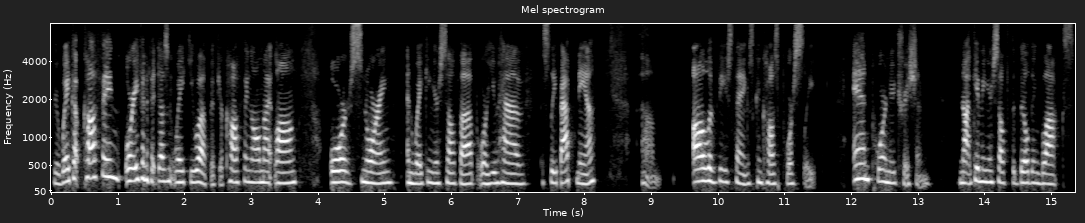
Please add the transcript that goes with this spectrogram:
if you wake up coughing or even if it doesn't wake you up if you're coughing all night long or snoring and waking yourself up or you have sleep apnea um, all of these things can cause poor sleep and poor nutrition. Not giving yourself the building blocks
